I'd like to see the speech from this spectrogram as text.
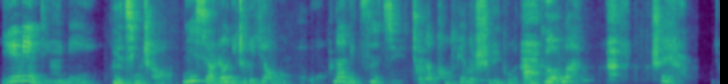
一命抵一命。叶倾城，你想让你这个养母活，那你自己就拿旁边的水果当割腕，这样我就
